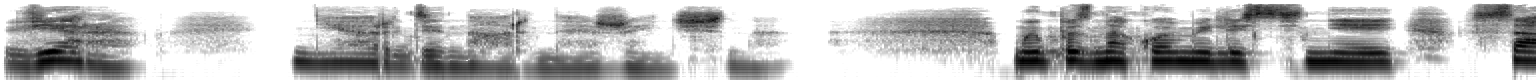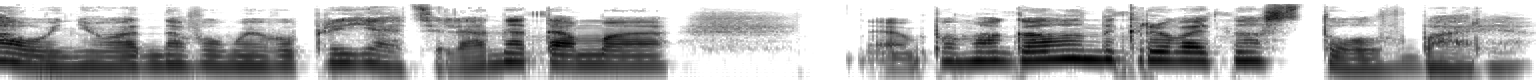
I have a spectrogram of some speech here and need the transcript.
«Вера — неординарная женщина. Мы познакомились с ней в сауне у одного моего приятеля. Она там э, помогала накрывать на стол в баре.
